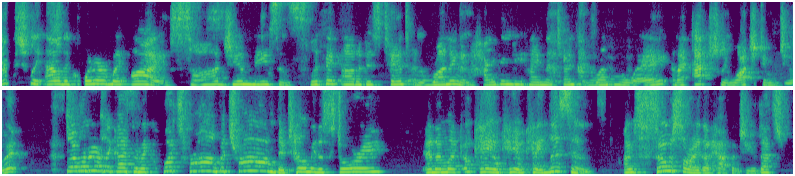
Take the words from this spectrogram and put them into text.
actually, out of the corner of my eye, saw Jim Mason slipping out of his tent and running and hiding behind the tent and running away. And I actually watched him do it. So I went over to the guys. I'm like, "What's wrong? What's wrong?" They tell me the story, and I'm like, "Okay, okay, okay. Listen, I'm so sorry that happened to you. That's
